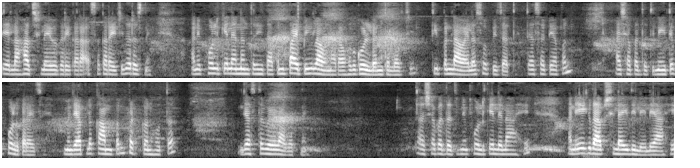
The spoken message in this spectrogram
त्याला हात शिलाई वगैरे करा. असं करायची गरज नाही. आणि फोल्ड केल्यानंतर इथं आपण पायपिंग लावणार आहोत गोल्डन कलरची. ती पण लावायला सोपी जाते. त्यासाठी आपण अशा पद्धतीने इथे फोल्ड करायचं आहे म्हणजे आपलं काम पण पटकन होतं. जास्त वेळ लागत नाही. तर अशा पद्धतीने फोल्ड केलेला आहे. आणि एक दाब शिलाई दिलेली आहे.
